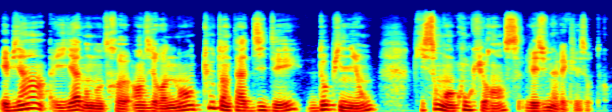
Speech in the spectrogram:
eh bien, il y a dans notre environnement tout un tas d'idées, d'opinions, qui sont en concurrence les unes avec les autres.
